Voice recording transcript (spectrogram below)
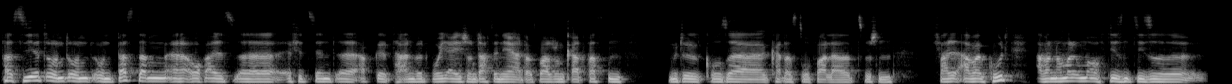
passiert und, und, und das dann äh, auch als äh, effizient äh, abgetan wird, wo ich eigentlich schon dachte, naja, das war schon gerade fast ein mittelgroßer katastrophaler Zwischenfall. Aber gut, aber nochmal, um auf diesen, diese,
